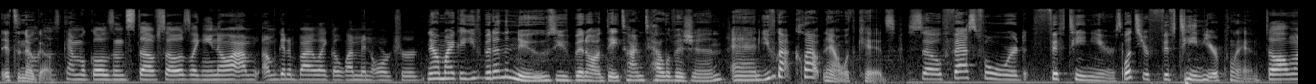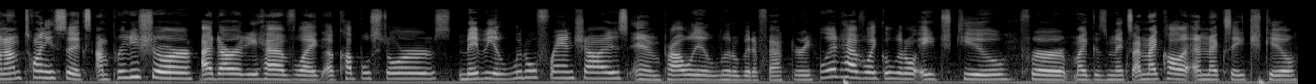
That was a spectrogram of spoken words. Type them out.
it's a no go. Chemicals and stuff. So I was like, you know, what? I'm I'm gonna buy like a lemon orchard. Now, Micah, you've been in the news, you've been on daytime television, and you've got clout now with kids. So fast forward 15 years. What's your 15 year plan? So when I'm 26, I'm pretty sure I'd already have like a couple stores, maybe a little franchise, and probably a little bit of factory. I Would have like a little HQ for Micah's Mixx. I might call it MXHQ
